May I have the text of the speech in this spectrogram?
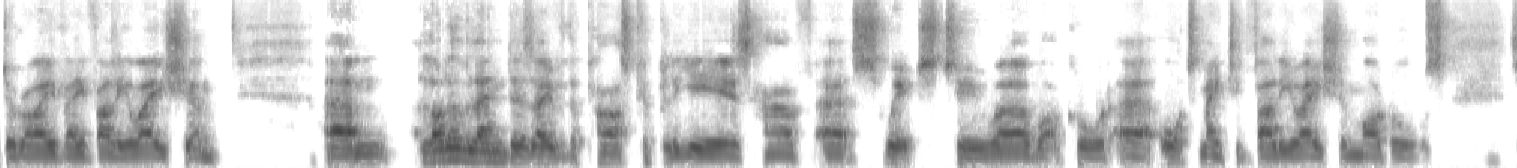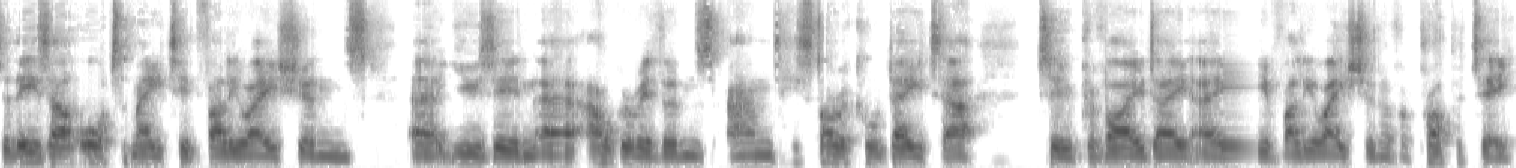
derive a valuation. Um, a lot of lenders over the past couple of years have uh, switched to uh, what are called uh, automated valuation models. So these are automated valuations using algorithms and historical data to provide a, a evaluation of a property.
